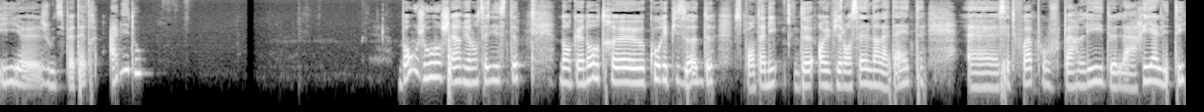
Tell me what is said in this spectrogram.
et je vous dis peut-être à bientôt. Bonjour, chers violoncellistes. Donc, un autre euh, court épisode spontané de Un violoncelle dans la tête. Euh, cette fois pour vous parler de la réalité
